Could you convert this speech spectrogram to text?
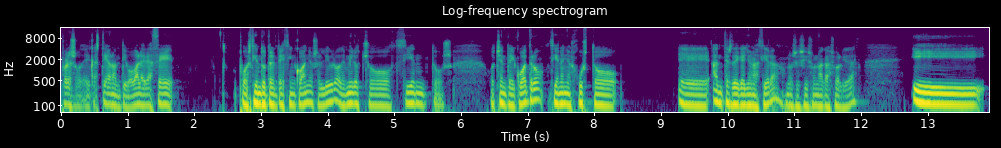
por eso, de castellano antiguo, ¿vale? De hace pues 135 años el libro, de 1884, 100 años justo eh, antes de que yo naciera, no sé si es una casualidad. Y,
